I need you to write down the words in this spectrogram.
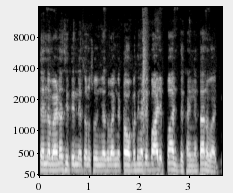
ਤਿੰਨ ਬੈੜਾ ਸੀ ਤਿੰਨੇ ਤੁਹਾਨੂੰ ਸੂਈਆਂ ਸਵਾਈਆਂ ਟੌਪ ਦੀਆਂ ਤੇ ਬਾਜ ਭਾਜ ਦਿਖਾਈਆਂ ਧੰਨਵਾਦ ਜੀ।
